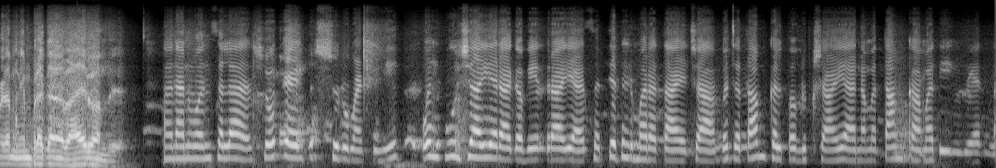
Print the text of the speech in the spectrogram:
ಮೇಡಮ್, ನಿಮ್ ಪ್ರಕಾರ ರಾಯರು ಅಂದ್ರೆ? ನಾನು ಒಂದ್ಸಲ ಶ್ಲೋಕ ಹೇಳ್ಬಿಟ್ಟು ಶುರು ಮಾಡ್ತೀನಿ. ಓಂ ಪೂಜಾಯ ರಾಘವೇಂದ್ರಾಯ ಸತ್ಯ ಧರ್ಮರತಾಯ ಚ ಭಜತಾಂ ಕಲ್ಪ ವೃಕ್ಷಾಯ ನಮತಾಂ ಕಾಮಧೇನುವೆ ಅಂತ.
